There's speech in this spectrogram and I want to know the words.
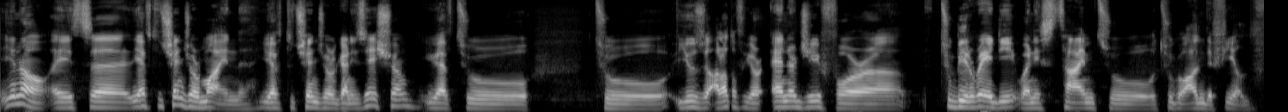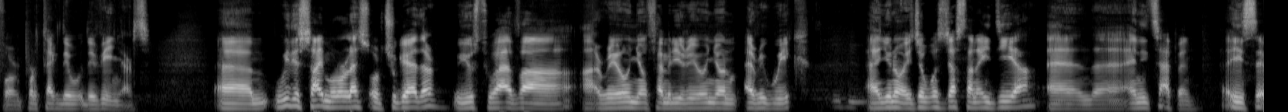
you know it's uh, you have to change your mind. You have to change your organization. You have to to use a lot of your energy for uh, to be ready when it's time to to go out in the field for protect the, the vineyards. Um, we decide more or less all together we used to have a, a reunion family reunion every week. And you know it was just an idea and uh, and it's happened. It's, uh,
